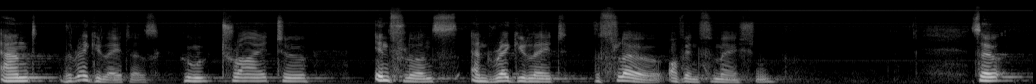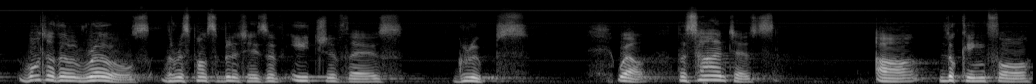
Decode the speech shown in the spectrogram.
and the regulators who try to influence and regulate the flow of information. So, what are the roles, the responsibilities of each of those groups? Well, the scientists are looking for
